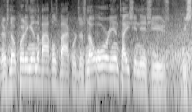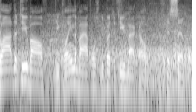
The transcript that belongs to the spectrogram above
There's no putting in the baffles backwards. There's no orientation issues. You slide the tube off, you clean the baffles, you put the tube back on. It's simple.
